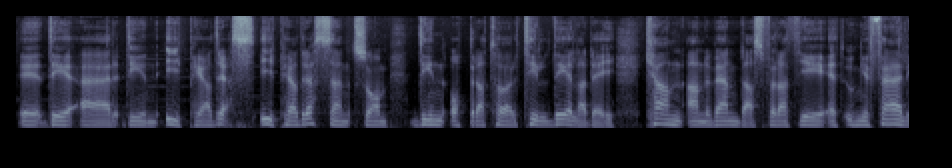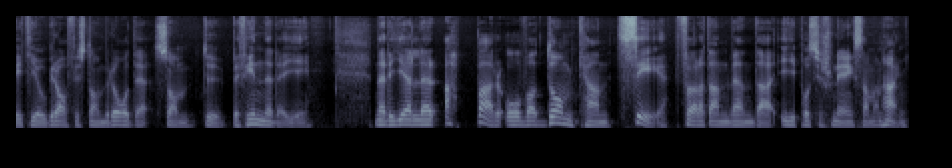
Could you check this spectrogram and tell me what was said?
eh, det är din IP-adress. IP-adressen som din operatör tilldelar dig kan användas för att ge ett ungefärligt geografiskt område som du befinner dig i. När det gäller appar och vad de kan se för att använda i positioneringssammanhang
